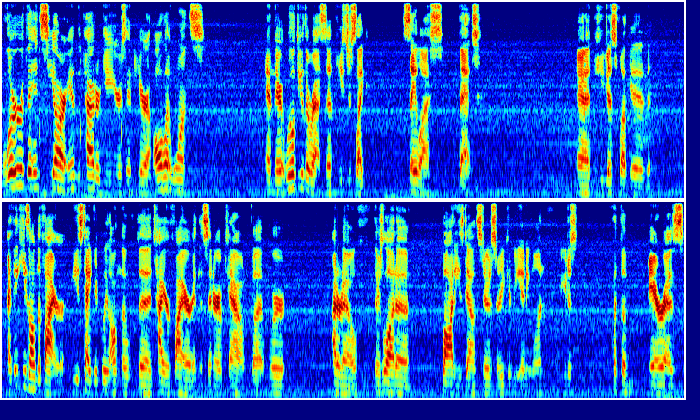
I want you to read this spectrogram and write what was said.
lure the NCR and the powder gangers in here all at once. And there we'll do the rest. And he's just like, say less, bet. And he just fucking I think he's on the fire. He's technically on the the tire fire in the center of town, but we're I don't know. There's a lot of bodies downstairs, so he could be anyone. You just put the mayor as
